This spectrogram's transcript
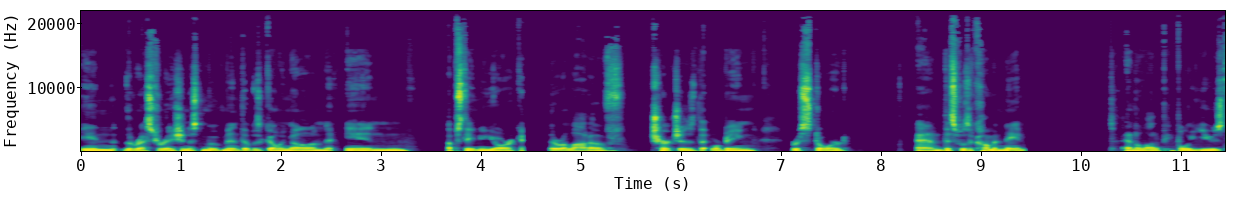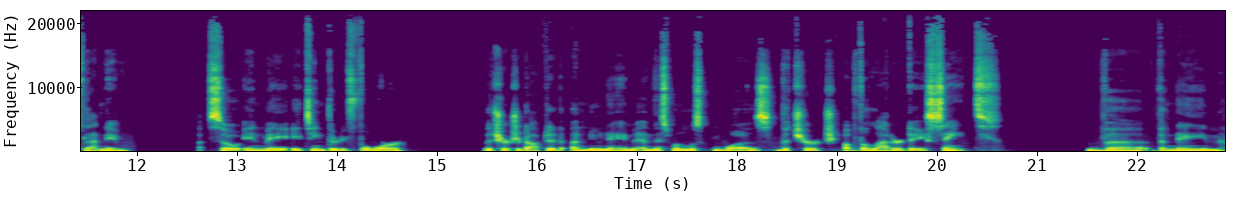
In the restorationist movement that was going on in upstate New York there were a lot of churches that were being restored, and this was a common name, and a lot of people used that name. So in May 1834, the church adopted a new name, and this one was was the Church of the Latter Day Saints. the The name,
